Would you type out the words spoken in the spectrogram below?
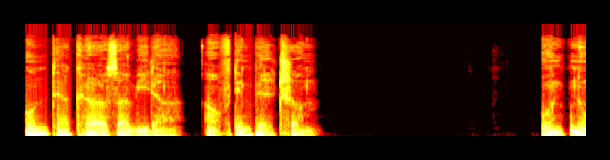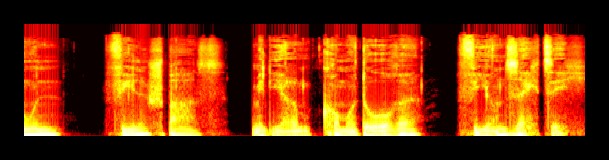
und der Cursor wieder auf dem Bildschirm. Und nun viel Spaß mit Ihrem Commodore 64.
